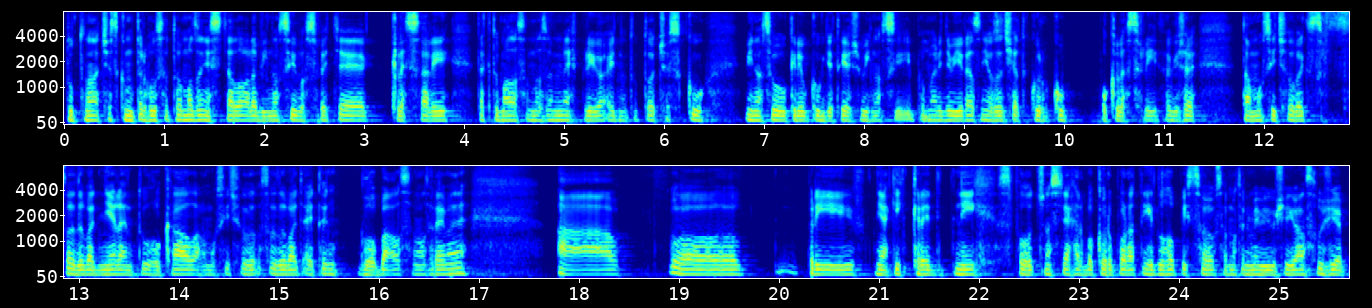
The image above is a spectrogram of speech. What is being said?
tuto na českom trhu sa to moc nestalo, ale výnosy vo svete klesali, tak to malo samozrejme vplyv aj na túto českú výnosovú krivku, kde tiež výnosy pomerne výrazne od začiatku roku poklesli. Takže tam musí človek sledovať nielen tú lokál, ale musí sledovať aj ten globál samozrejme. A o, pri nejakých kreditných spoločnostiach alebo korporátnych dlhopisov samozrejme využívam služieb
